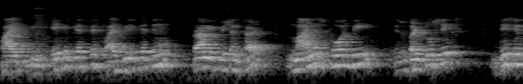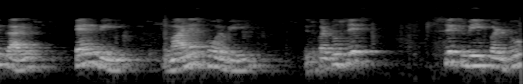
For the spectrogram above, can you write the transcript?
फाइव बी ए के प्लेस पे फाइव बी लिख देते हैं। From equation third minus four b equal to six this implies ten b minus four b equal to six six b equal to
